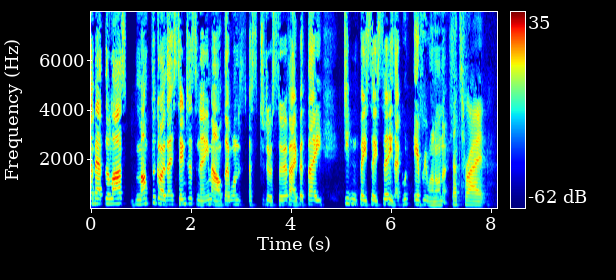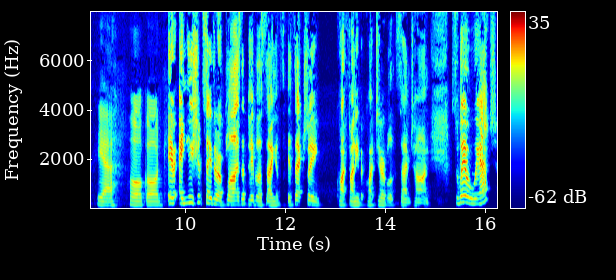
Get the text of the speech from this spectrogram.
about the last month ago, they sent us an email. They wanted us to do a survey, but they didn't BCC. They put everyone on it. That's right. Yeah. Oh, God. Er, and you should see the replies that people are saying. It's, it's actually quite funny, but quite terrible at the same time. So, where were we at?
